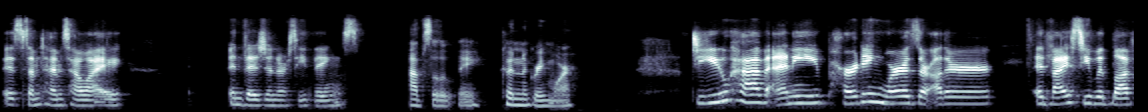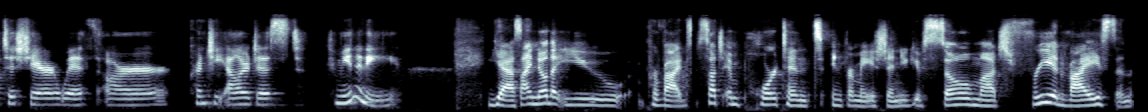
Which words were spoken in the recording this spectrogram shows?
is sometimes how i envision or see things. Absolutely. Couldn't agree more. Do you have any parting words or other advice you would love to share with our crunchy allergist community Yes, I know that you provide such important information. You give so much free advice and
